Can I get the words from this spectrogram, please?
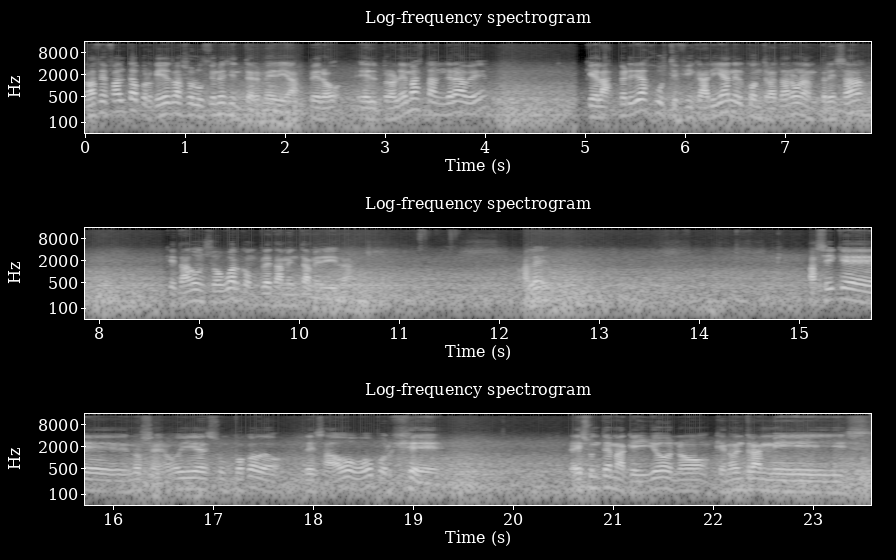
No hace falta porque hay otras soluciones intermedias, pero el problema es tan grave que las pérdidas justificarían el contratar a una empresa que te haga un software completamente a medida. ¿Vale? Así que, no sé, hoy es un poco de desahogo porque es un tema que yo no, que no entra en mis,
